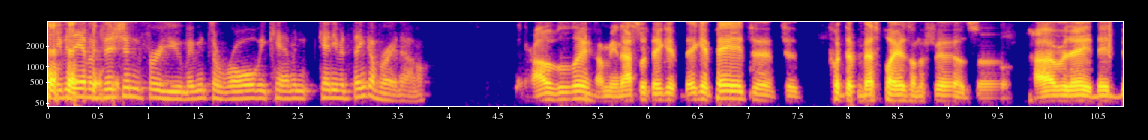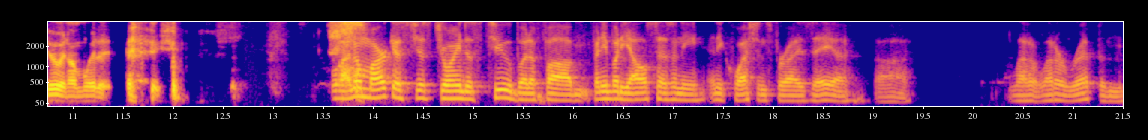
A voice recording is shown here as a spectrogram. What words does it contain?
maybe they have a vision for you. Maybe it's a role we can't can't even think of right now. Probably. I mean, that's what they get. They get paid to to put the best players on the field. So however they they do it, I'm with it. well, I know Marcus just joined us too, but if um if anybody else has any any questions for Isaiah, uh let her let her rip and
